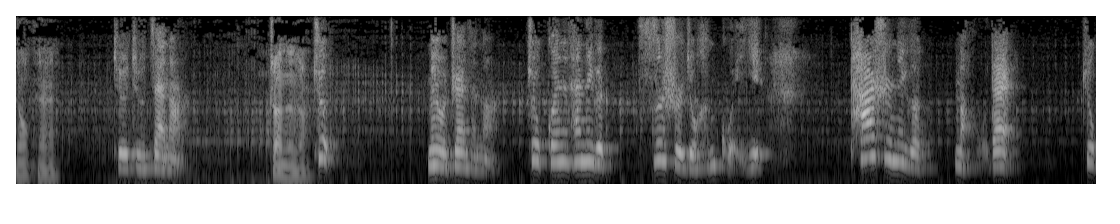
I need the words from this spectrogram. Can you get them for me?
，OK，就就在那儿，站在那儿，就没有站在那儿，就关键他那个姿势就很诡异，他是那个脑袋就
